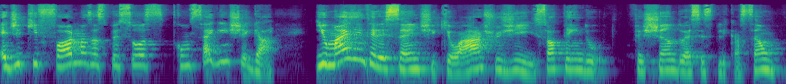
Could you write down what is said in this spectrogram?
é de que formas as pessoas conseguem chegar. E o mais interessante que eu acho, Gi, só tendo, fechando essa explicação,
